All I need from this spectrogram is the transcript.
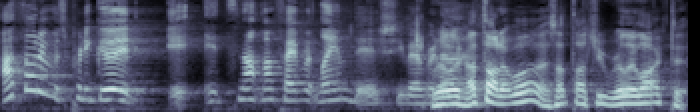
I thought it was pretty good. It, it's not my favorite lamb dish you've ever Really? done. I thought it was. I thought you really liked it.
